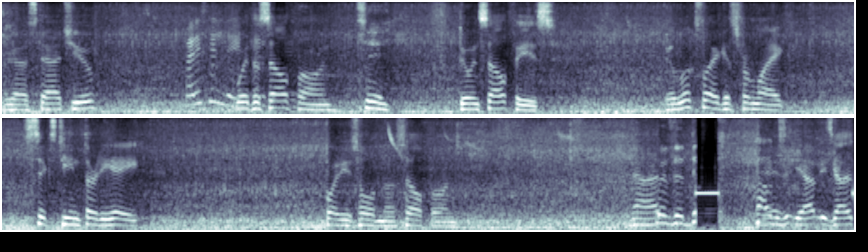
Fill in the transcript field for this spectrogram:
We got a statue Parece el de. with a cell phone Sí. Doing selfies. It looks like it's from like 1638, but he's holding a cell phone. Nah, With the d- it- yeah, he's got it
